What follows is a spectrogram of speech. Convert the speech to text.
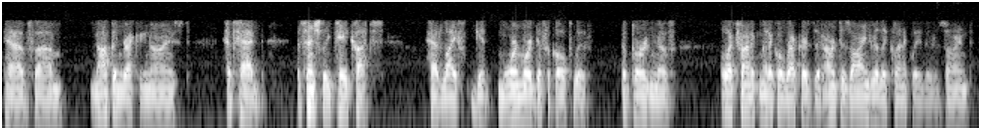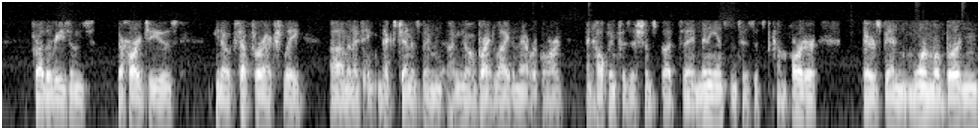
have um, not been recognized, have had essentially pay cuts, had life get more and more difficult with the burden of electronic medical records that aren't designed really clinically. They're designed for other reasons. They're hard to use, you know, except for actually, um, and I think NextGen has been, uh, you know, a bright light in that regard and helping physicians. But in many instances, it's become harder. There's been more and more burden,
